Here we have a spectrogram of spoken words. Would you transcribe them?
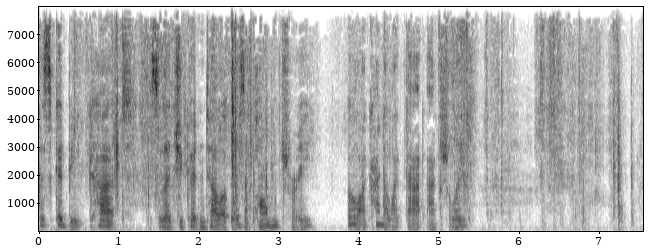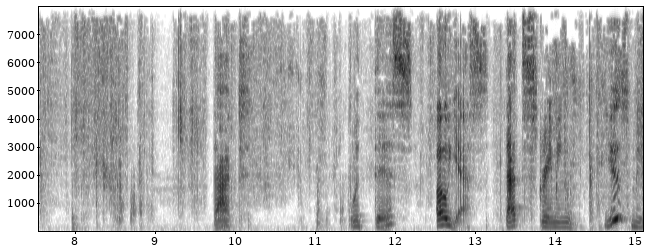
This could be cut so that you couldn't tell it was a palm tree. Oh, I kind of like that, actually. That with this. Oh, yes. That's screaming, use me,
